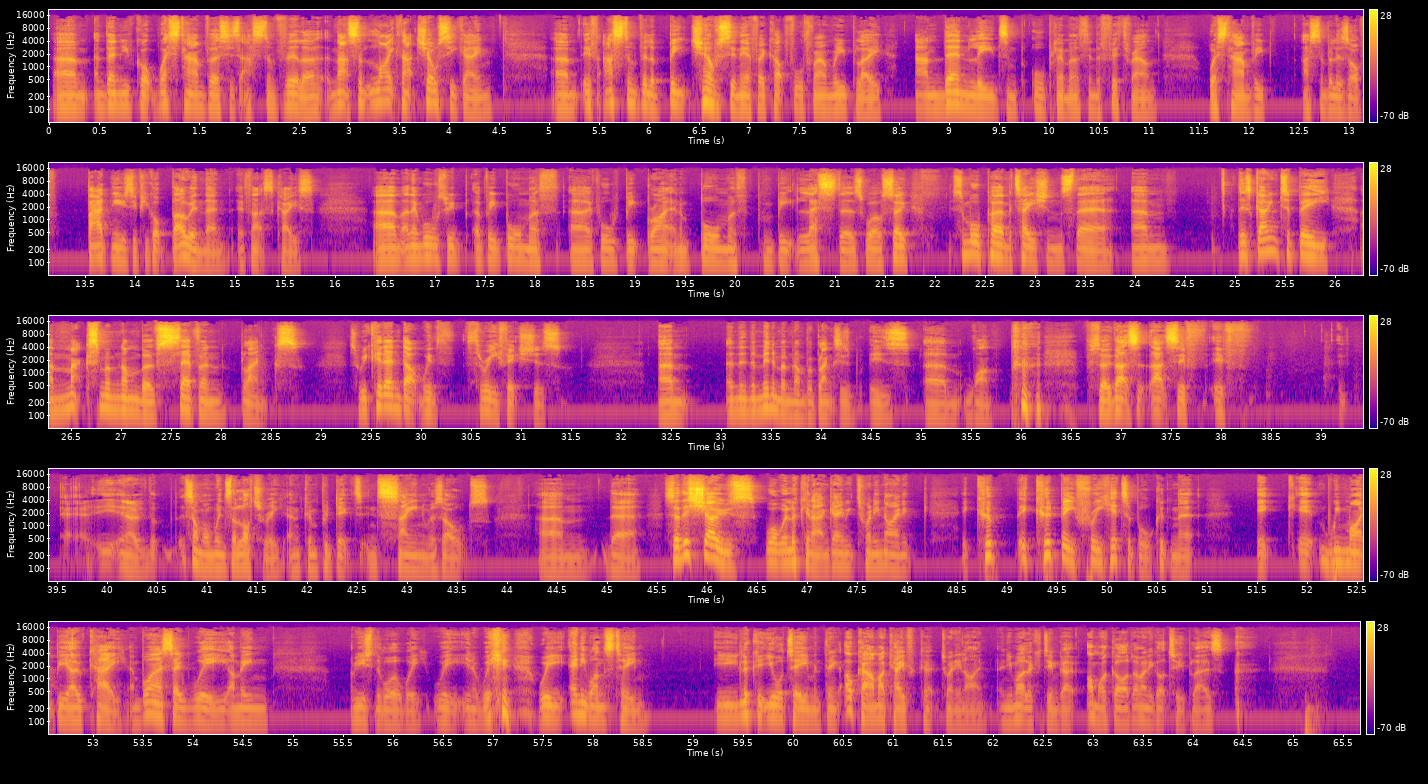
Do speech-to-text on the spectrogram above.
Um, and then you've got West Ham versus Aston Villa, and that's like that Chelsea game. Um, if Aston Villa beat Chelsea in the FA Cup fourth round replay and then Leeds and or Plymouth in the fifth round, West Ham v Aston Villa's off. Bad news if you've got Bowen then, if that's the case. Um, and then Wolves v, uh, Bournemouth, uh, if Wolves beat Brighton and Bournemouth can beat Leicester as well. So some more permutations there. Um, there's going to be a maximum number of seven blanks. So we could end up with three fixtures. Um, and then the minimum number of blanks is is um, one. so that's that's if if you know someone wins the lottery and can predict insane results um, there. So this shows what we're looking at in game week 29. It, it could it could be free hittable, couldn't it? It it we might be okay. And when I say we, I mean I'm using the word we. We you know we we anyone's team. You look at your team and think, okay, I'm okay for 29, and you might look at team and go, oh my god, I've only got two players.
